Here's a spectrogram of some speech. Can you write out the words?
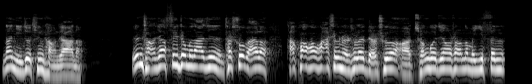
那你就听厂家的。人厂家费这么大劲，他说白了，他夸夸夸生产出来点车啊，全国经销商那么一分，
